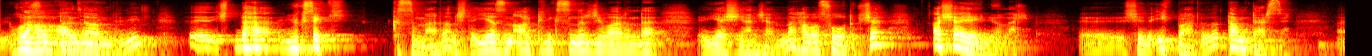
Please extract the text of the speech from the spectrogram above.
horizontal dağım değil. e, işte daha yüksek kısımlardan işte yazın alpinik sınır civarında e, yaşayan canlılar hava soğudukça aşağıya iniyorlar. E, Şeyde ilkbaharda da tam tersi. E,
